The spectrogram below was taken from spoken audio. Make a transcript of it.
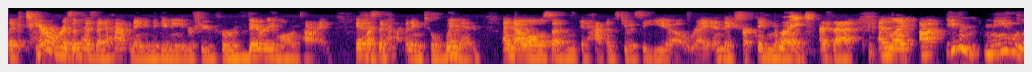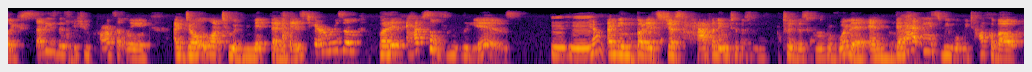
Like terrorism has been happening in the gaming industry for a very long time. It has Right. been happening to women, and now all of a sudden it happens to a CEO, right? And they start thinking about Right. it as that. And like I, even me who like studies this issue constantly, I don't want to admit that it is terrorism, but it absolutely is. hmm Yeah. I mean, but it's just happening to this to this group of women, and that needs to be what we talk about,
